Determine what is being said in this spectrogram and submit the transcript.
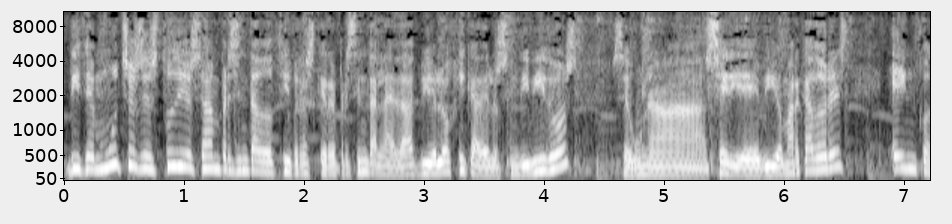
Dicen, muchos estudios han presentado cifras que representan la edad biológica de los individuos, según una serie de biomarcadores, encontrando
